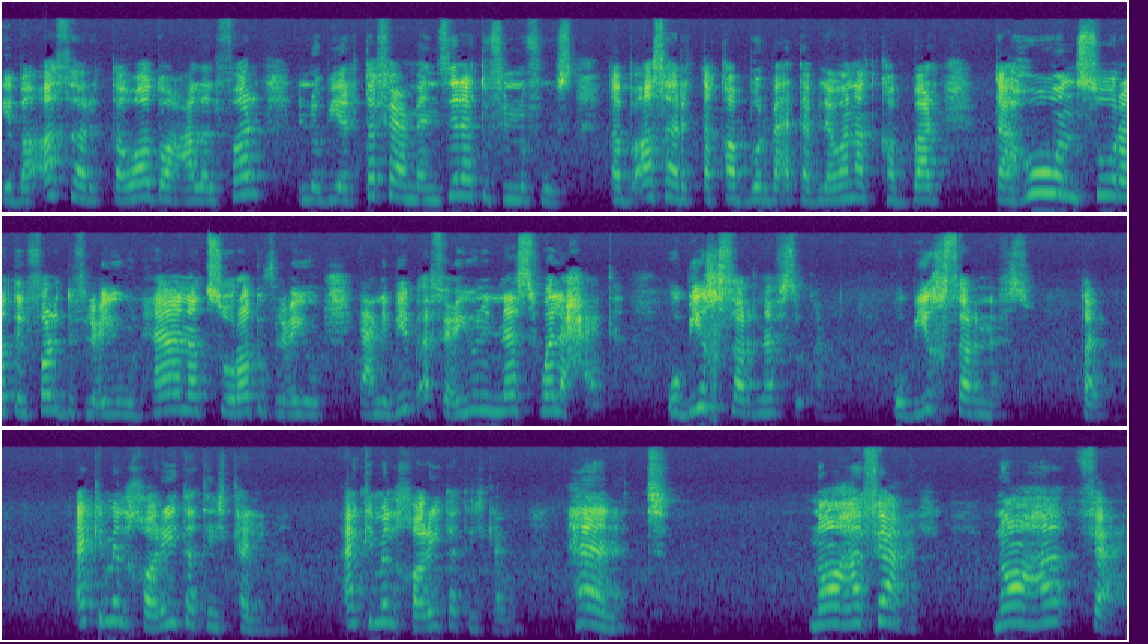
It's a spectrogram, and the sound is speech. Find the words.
يبقى أثر التواضع على الفرد إنه بيرتفع منزلته في النفوس. طب أثر التكبر بقى؟ طب لو أنا اتكبرت تهون صورة الفرد في العيون. هانت صورته في العيون. يعني بيبقى في عيون الناس ولا حاجة. وبيخسر نفسه كمان. وبيخسر نفسه. طيب أكمل خريطة الكلمة. أكمل خريطة الكلمة. هانت. نوعها فعل. نوعها فعل.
